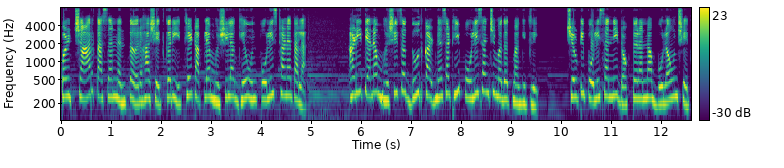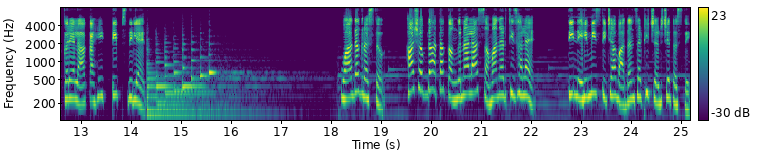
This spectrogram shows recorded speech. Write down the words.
पण चार तासांनंतर हा शेतकरी थेट आपल्या म्हशीला घेऊन पोलीस ठाण्यात आला आणि त्यानं म्हशीचं दूध काढण्यासाठी पोलिसांची मदत मागितली. शेवटी पोलिसांनी डॉक्टरांना बोलावून शेतकऱ्याला काही टिप्स दिल्या आहेत. वादग्रस्त. हा शब्द आता कंगनाला समानार्थी झालाय. ती नेहमीच तिच्या वादांसाठी चर्चेत असते.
